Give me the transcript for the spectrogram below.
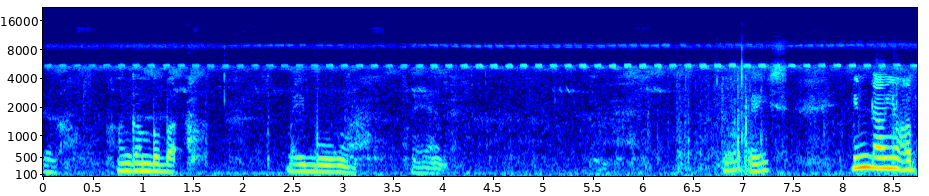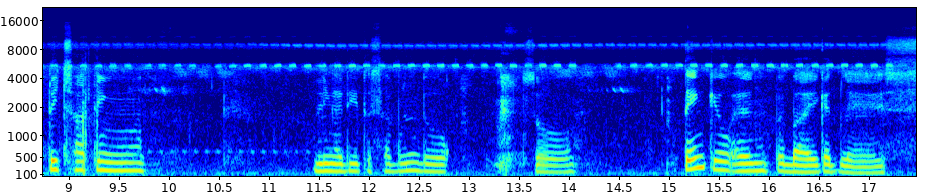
Diba? hanggang baba. May bunga. Ayan so guys yun lang yung update sa ating linga dito sa bundok so Thank you and bye-bye. God bless.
